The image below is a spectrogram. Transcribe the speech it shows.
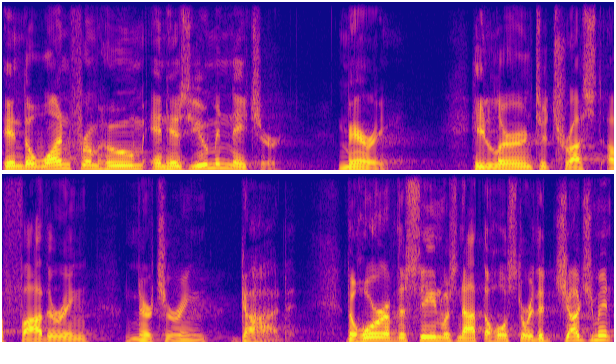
in the one from whom, in his human nature, Mary, he learned to trust a fathering, nurturing God. The horror of the scene was not the whole story. The judgment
